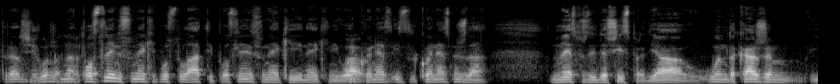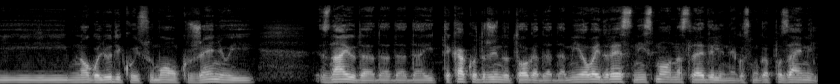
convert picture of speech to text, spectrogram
Treba, Sigurno, da, Na, da. postavljeni su neki postulati, postavljeni su neki, neki nivoji A. koje ne, koje ne smeš da ne smeš da ideš ispred. Ja umem da kažem i mnogo ljudi koji su u mom okruženju i znaju da, da, da, da i tekako držim do toga da, da mi ovaj dres nismo nasledili, nego smo ga pozajmili.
